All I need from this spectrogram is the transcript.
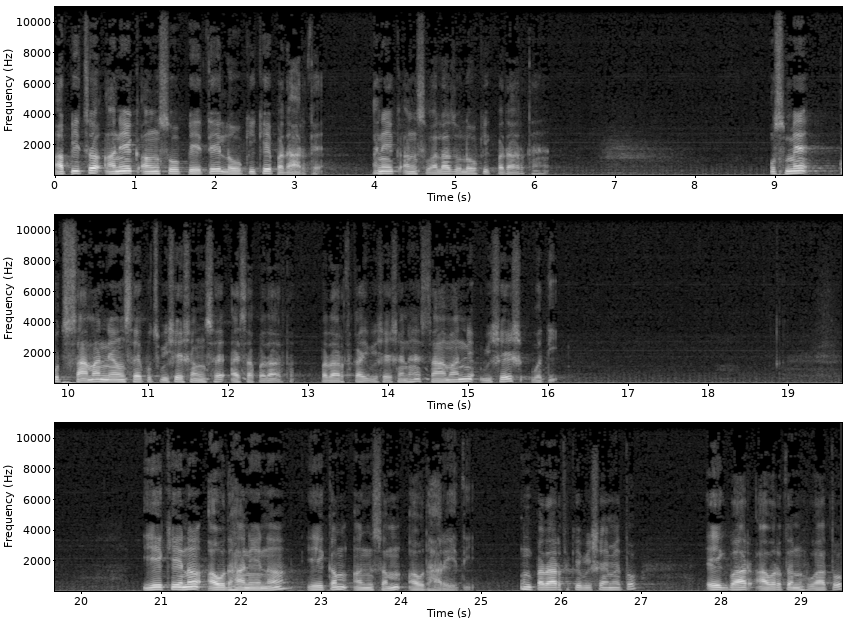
अपिच अनेक अंशोपेते लौकिके पदार्थ है। अनेक अंश वाला जो लौकिक पदार्थ है। उसमें कुछ सामान्य अंश है, कुछ विशेष अंश है, ऐसा पदार्थ पदार्थ का ही विशेषण है, सामान्य विशेषवती। एक न अवधान न एकम अंशम अवधारेति उन पदार्थ के विषय में तो एक बार आवर्तन हुआ तो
